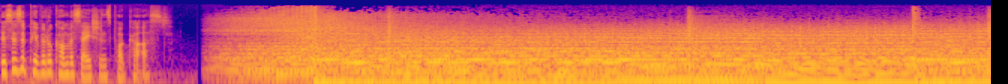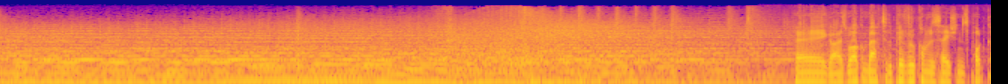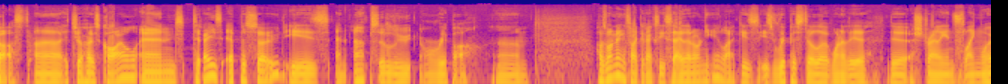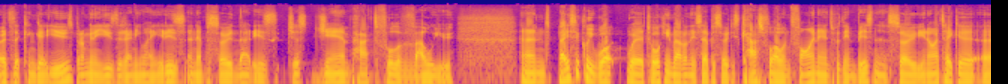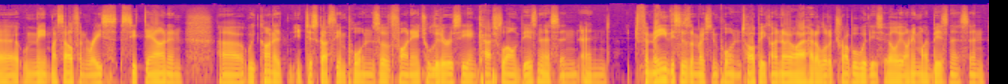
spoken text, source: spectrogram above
This is a Pivotal Conversations podcast. Hey guys, welcome back to the Pivotal Conversations podcast. Uh, it's your host Kyle, and today's episode is an absolute ripper. Um, I was wondering if I could actually say that on here. Like, is is ripper still a, one of the the Australian slang words that can get used? But I'm going to use it anyway. It is an episode that is just jam packed full of value. And basically, what we're talking about on this episode is cash flow and finance within business. So, you know, I take a, uh, me, myself and Rhys sit down and uh, we kind of discuss the importance of financial literacy and cash flow in business. And, and for me, this is the most important topic. I know I had a lot of trouble with this early on in my business, and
